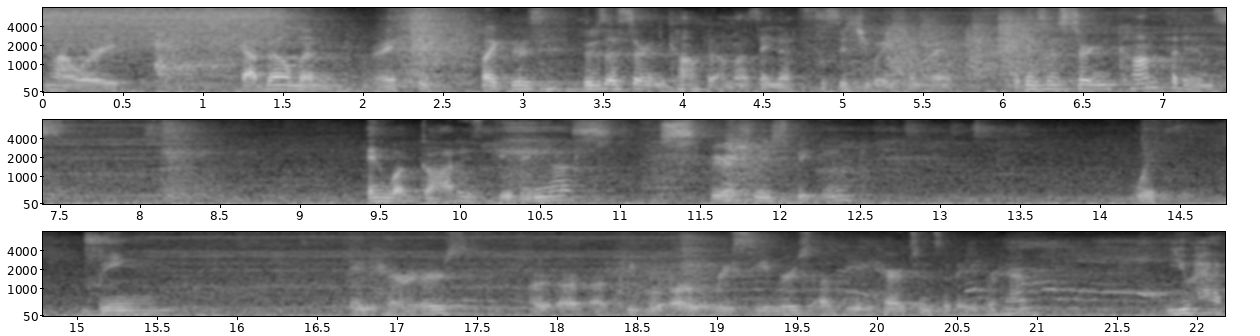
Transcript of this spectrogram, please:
I'm not worried. Got money, right? like there's there's a certain confidence. I'm not saying that's the situation, right? But there's a certain confidence in what God is giving us, spiritually speaking, with being inheritors or, or, or, people or receivers of the inheritance of Abraham, you have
